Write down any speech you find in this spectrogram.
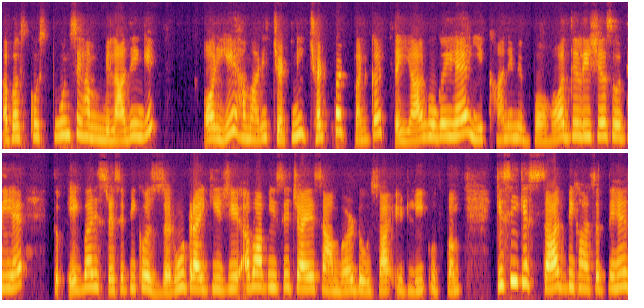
अब इसको स्पून से हम मिला देंगे। और ये हमारी चटनी झटपट बनकर तैयार हो गई है। ये खाने में बहुत डिलीशियस होती है। तो एक बार इस रेसिपी को ज़रूर ट्राई कीजिए। अब आप इसे चाहे सांभर, डोसा, इडली, उत्पम, किसी के साथ भी खा सकते हैं।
